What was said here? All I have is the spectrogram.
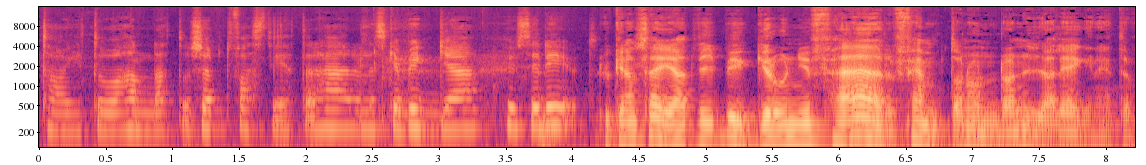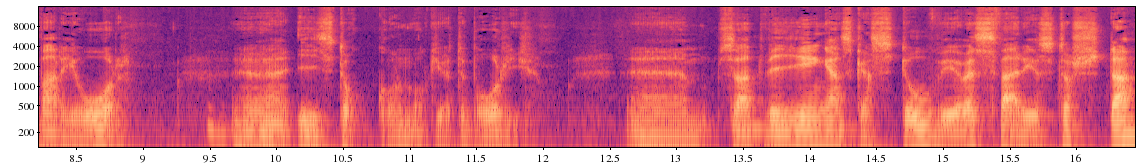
tagit och handlat och köpt fastigheter här eller ska bygga? Hur ser det ut? Du kan säga att vi bygger ungefär 1500 nya lägenheter varje år mm. eh, i Stockholm och Göteborg. Eh, så att vi är en ganska stor, vi är väl Sveriges största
